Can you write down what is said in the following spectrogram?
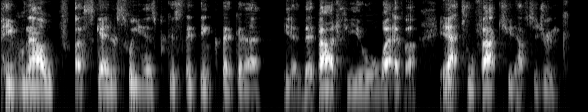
people now are scared of sweeteners because they think they're gonna, you know, they're bad for you or whatever. In actual fact, you'd have to drink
